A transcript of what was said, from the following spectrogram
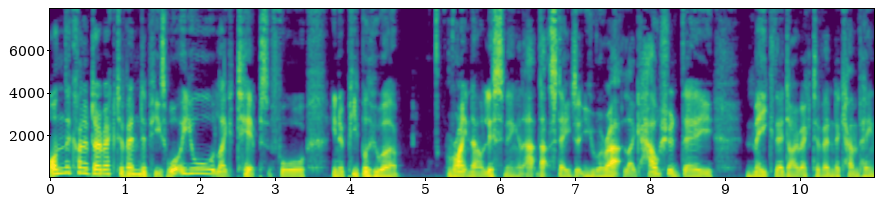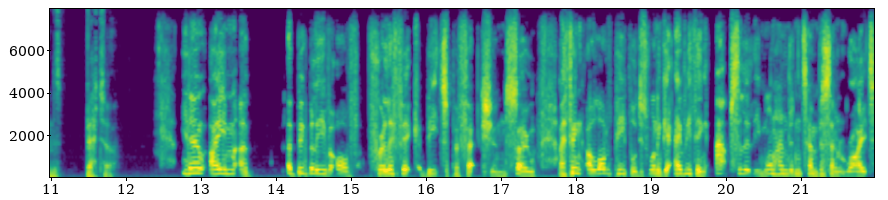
on the kind of direct to vendor piece what are your like tips for you know people who are right now listening and at that stage that you were at? Like how should they make their direct to vendor campaigns better you know i'm a a big believer of prolific beats perfection. So I think a lot of people just want to get everything absolutely 110% right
